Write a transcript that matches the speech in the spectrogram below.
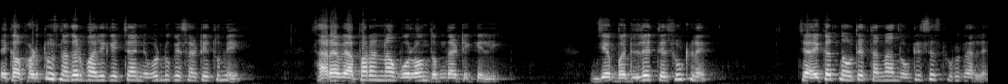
एका फडतूस नगरपालिकेच्या निवडणुकीसाठी तुम्ही साऱ्या व्यापाऱ्यांना बोलावून दमदाटी केली. जे बदले ते सुटले. जे ऐकत नव्हते त्यांना नोटिसेस सुरू झाल्या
